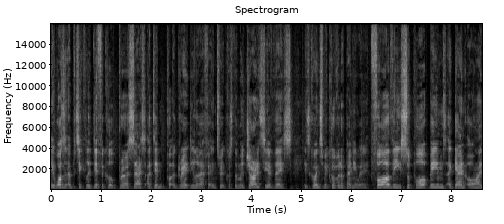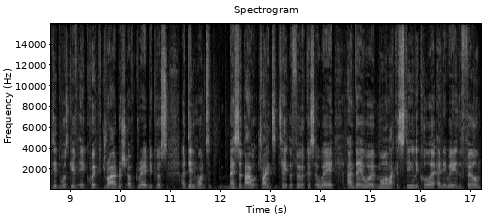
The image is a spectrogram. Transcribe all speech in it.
it wasn't a particularly difficult process. I didn't put a great deal of effort into it because the majority of this is going to be covered up anyway. For the support beams, again, all I did was give a quick dry brush of grey because I didn't want to mess about trying to take the focus away and they were more like a steely colour anyway in the film.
